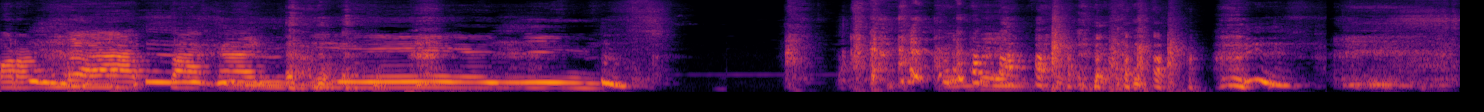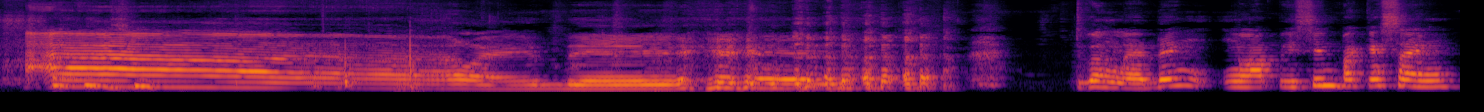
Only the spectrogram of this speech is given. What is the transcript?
Orang Batak anjing, anjing. Ah, ledeng. Tukang ledeng ngelapisin pakai seng.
